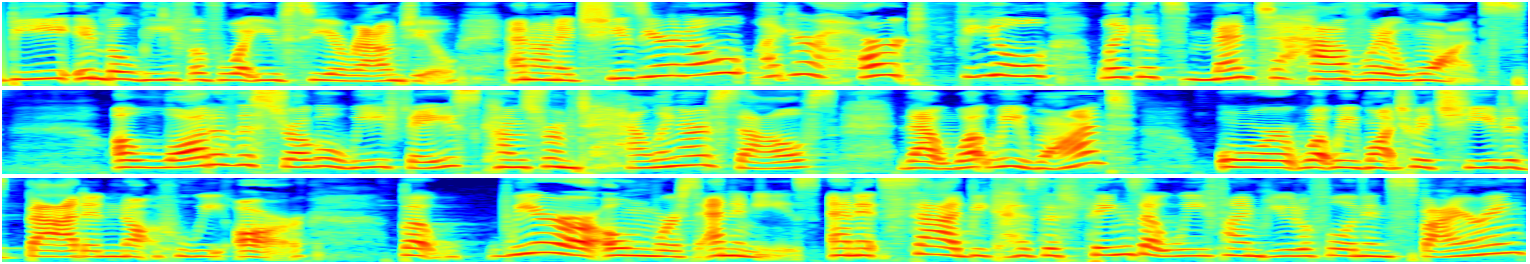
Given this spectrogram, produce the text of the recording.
be in belief of what you see around you. And on a cheesier note, let your heart feel like it's meant to have what it wants. A lot of the struggle we face comes from telling ourselves that what we want or what we want to achieve is bad and not who we are. But we are our own worst enemies. And it's sad because the things that we find beautiful and inspiring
